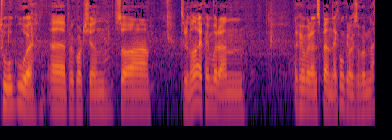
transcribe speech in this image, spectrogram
to gode fra hvert kjønn. Så jeg tror nå det kan være en det kan være en spennende konkurranseform, det.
